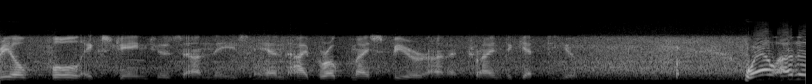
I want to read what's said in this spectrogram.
real full exchanges on these, and I broke my spear on it trying to get to you. Well, other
